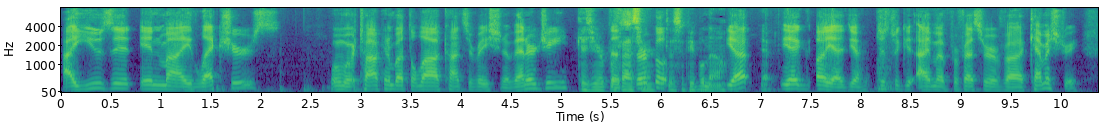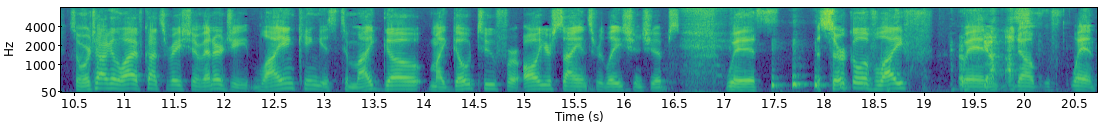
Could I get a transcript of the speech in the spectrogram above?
I use it in my lectures when we're talking about the law of conservation of energy. Because you're a professor, circle- just so people know. Yeah, Yep. yeah, oh yeah, yeah. Just because I'm a professor of uh, chemistry, so we're talking the law of conservation of energy. Lion King is to my go my go to for all your science relationships with the circle of life. When you know when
